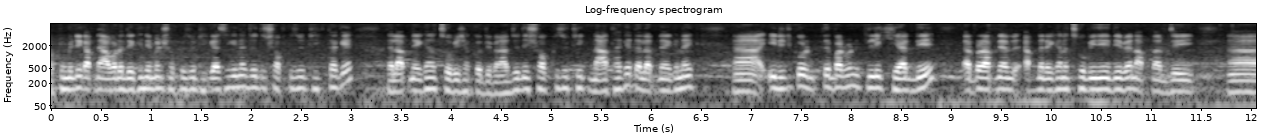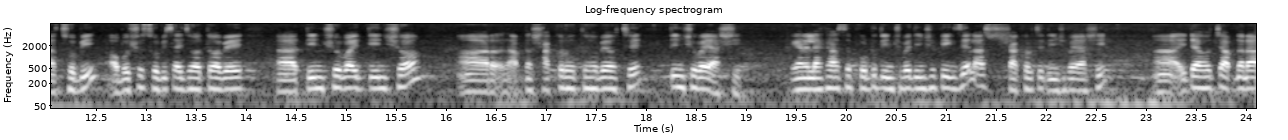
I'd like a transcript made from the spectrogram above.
অটোমেটিক আপনি আবারও দেখে নেবেন সব কিছু ঠিক আছে কিনা। যদি সব কিছু ঠিক থাকে, তাহলে আপনি এখানে ছবি স্বাক্ষর দেবেন। আর যদি সব কিছু ঠিক না থাকে, তাহলে আপনি এখানে এডিট করতে পারবেন ক্লিক হেয়ার দিয়ে। তারপর আপনি আপনার এখানে ছবি দিয়ে দিবেন। আপনার যেই ছবি, অবশ্যই ছবি সাইজ হতে হবে তিনশো বাই তিনশো। আর আপনার স্বাক্ষর হতে হবে হচ্ছে তিনশো বাই আশি। এখানে লেখা আছে ফটো তিনশো বাই তিনশো পিক্সেল আর স্বাক্ষর হচ্ছে তিনশো বাই আশি। এটা হচ্ছে আপনারা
